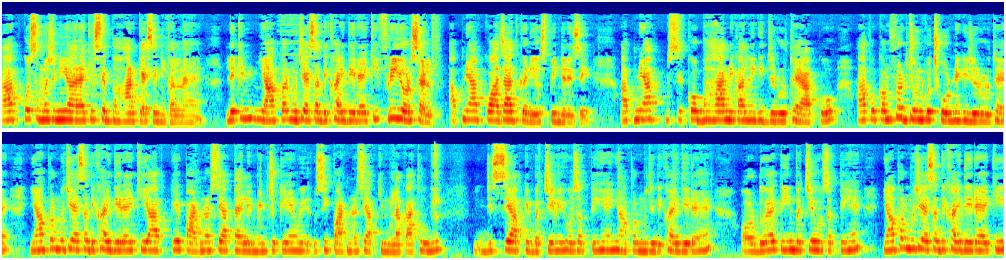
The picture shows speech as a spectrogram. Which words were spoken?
आपको समझ नहीं आ रहा है कि इससे बाहर कैसे निकलना है। लेकिन यहाँ पर मुझे ऐसा दिखाई दे रहा है कि फ्री और सेल्फ अपने आप को आज़ाद करिए उस पिंजरे से। अपने आप को बाहर निकालने की ज़रूरत है आपको। आपको कंफर्ट जोन को छोड़ने की ज़रूरत है। यहाँ पर मुझे ऐसा दिखाई दे रहा है कि आपके पार्टनर से आप पहले मिल चुके हैं उसी पार्टनर से आपकी मुलाकात होगी, जिससे आपके बच्चे भी हो सकते हैं, यहाँ पर मुझे दिखाई दे रहे हैं। और दो या तीन बच्चे हो सकते हैं। यहाँ पर मुझे ऐसा दिखाई दे रहा है कि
